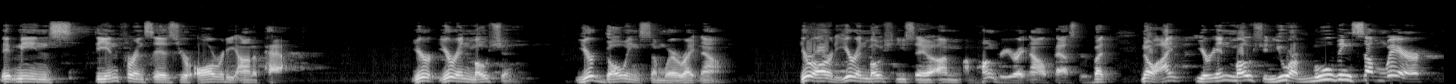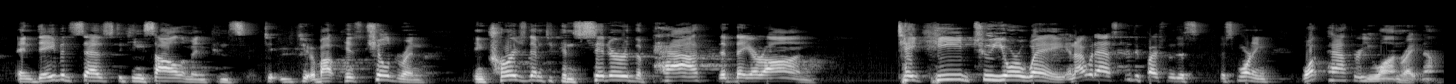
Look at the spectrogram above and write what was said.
It means the inference is you're already on a path. You're, you're in motion. You're going somewhere right now. You're already, you're in motion. You say, I'm, I'm hungry right now, Pastor. But no, I'm, you're in motion. You are moving somewhere. And David says to King Solomon to, to, about his children, encourage them to consider the path that they are on. Take heed to your way. And I would ask you the question this, this morning what path are you on right now?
